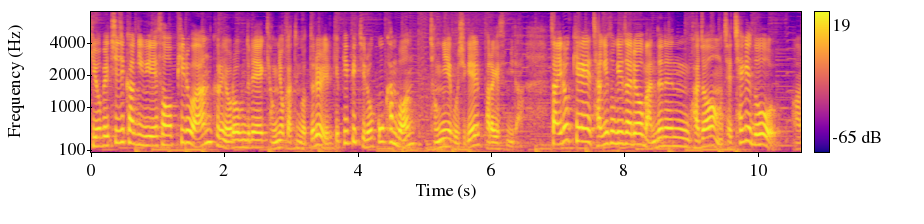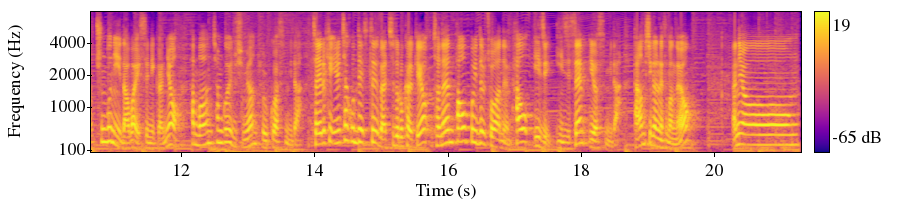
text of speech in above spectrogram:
기업에 취직하기 위해서 필요한 그런 여러분들의 경력 같은 것들을 이렇게 PPT로 꼭 한번 정리해 보시길 바라겠습니다 자 이렇게 자기소개 자료 만드는 과정 제 책에도 아, 충분히 나와 있으니까요. 한번 참고해 주시면 좋을 것 같습니다. 자 이렇게 1차 콘테스트 마치도록 할게요. 저는 파워포인트를 좋아하는 하우 이지 이지쌤이었습니다. 다음 시간에서 만나요. 안녕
